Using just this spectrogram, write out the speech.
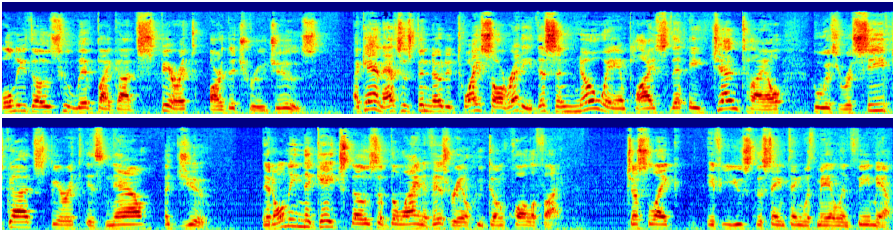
Only those who live by God's Spirit are the true Jews. Again, as has been noted twice already, this in no way implies that a Gentile who has received God's Spirit is now a Jew. It only negates those of the line of Israel who don't qualify. Just like if you use the same thing with male and female,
